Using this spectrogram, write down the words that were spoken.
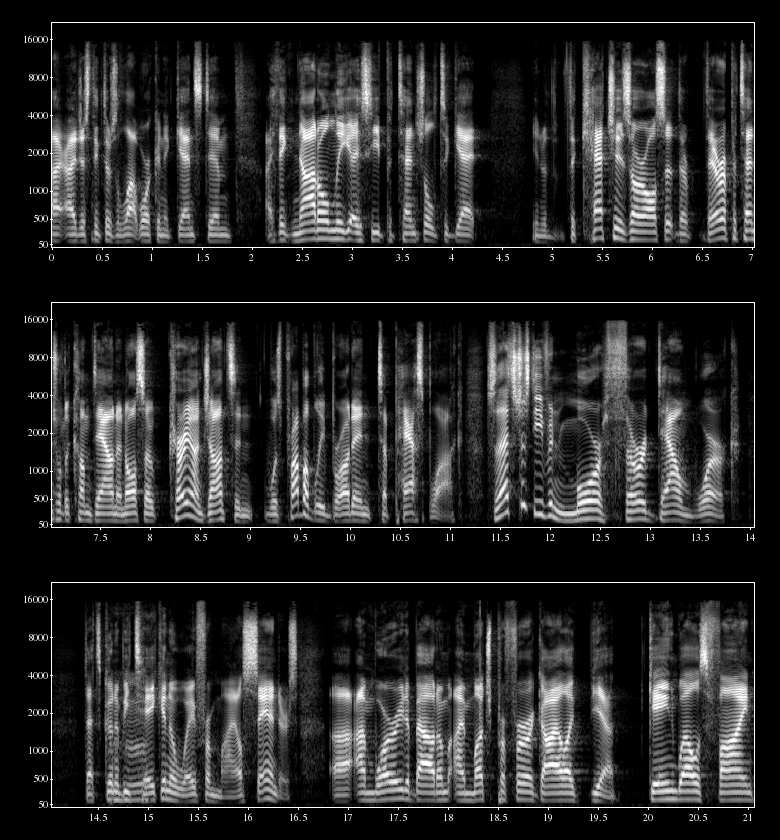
I, I just think there's a lot working against him. I think not only is he potential to get you know the catches are also they're they're a potential to come down and also Kerryon Johnson was probably brought in to pass block so that's just even more third down work that's going to mm-hmm. be taken away from Miles Sanders uh, I'm worried about him I much prefer a guy like yeah Gainwell is fine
